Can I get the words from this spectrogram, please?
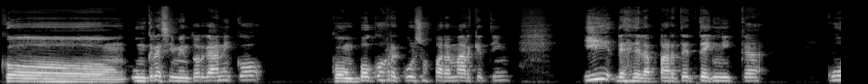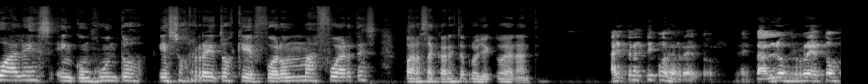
con un crecimiento orgánico, con pocos recursos para marketing y desde la parte técnica cuáles en conjunto esos retos que fueron más fuertes para sacar este proyecto adelante? Hay tres tipos de retos. Están los retos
